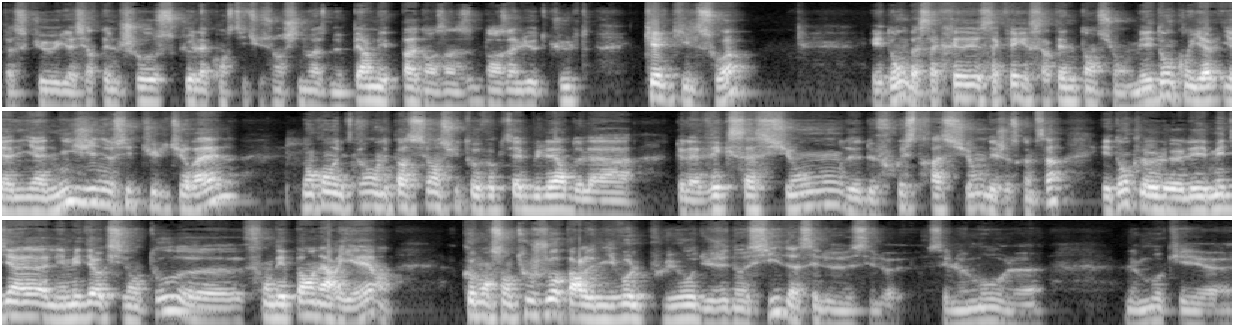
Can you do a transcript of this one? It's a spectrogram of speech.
parce qu'il y a certaines choses que la constitution chinoise ne permet pas dans un, lieu de culte, quel qu'il soit. Et donc, bah, ça, crée, certaines tensions. Mais donc, il n'y a, ni génocide culturel, donc on est, passé ensuite au vocabulaire de la, vexation, de, frustration, des choses comme ça. Et donc, les, médias, occidentaux euh, font des pas en arrière, commençant toujours par le niveau le plus haut du génocide. C'est le, mot mot qui est, euh,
